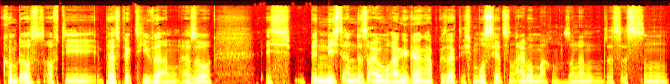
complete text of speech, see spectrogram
kommt aus, auf die Perspektive an. Also ich bin nicht an das Album rangegangen, habe gesagt, ich muss jetzt ein Album machen, sondern das ist ein,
